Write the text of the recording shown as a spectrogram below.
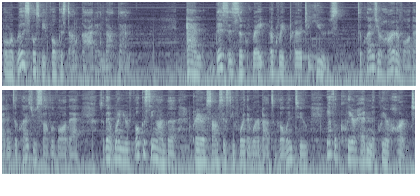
when we're really supposed to be focused on God and not them. And this is a great, a great prayer to use to cleanse your heart of all that and to cleanse yourself of all that so that when you're focusing on the prayer of Psalm 64 that we're about to go into, you have a clear head and a clear heart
